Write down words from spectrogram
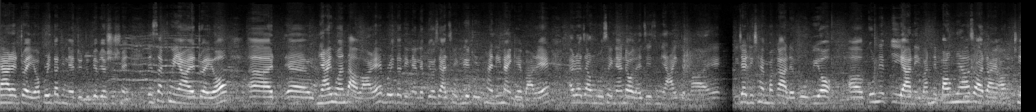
ရတဲ့အတွက်ရောပရိသတ်တွေနဲ့အတူတူပျော်ပျော်ရွှင်ရွှင်တင်ဆက်ခွင့်ရတဲ့အတွက်ရောအာအဲအများကြီးဝမ်းသာပါတယ်ပရိသတ်တွေနဲ့လည်းပျော်စရာချိန်လေးတူဖန်တီးနိုင်ခဲ့ပါတယ်အဲ့တော့ကြောင့်မို့စိတ်နှမ်းတော့လည်းကျေးဇူးအများကြီးတင်ပါတယ်ဒီချက်ဒီချက်မကလည်းပို့ပြီးတော့အာကိုနှစ်ပြည့်ရနေပါနှစ်ပေါင်းများစွာတိုင်အောင်ထိ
